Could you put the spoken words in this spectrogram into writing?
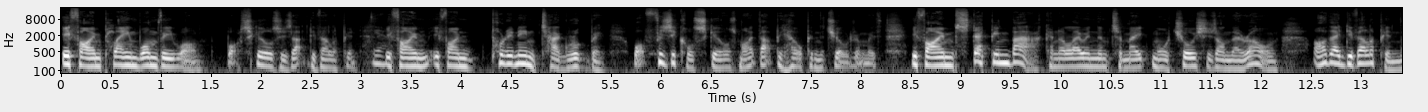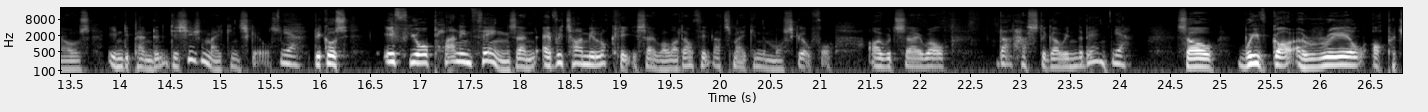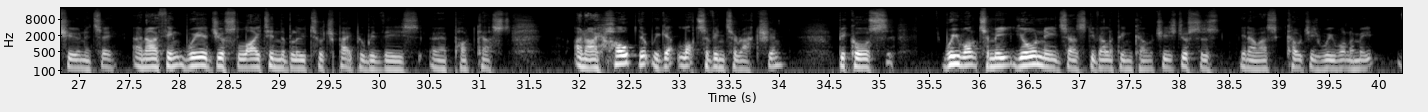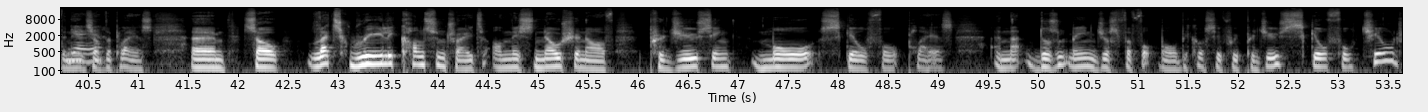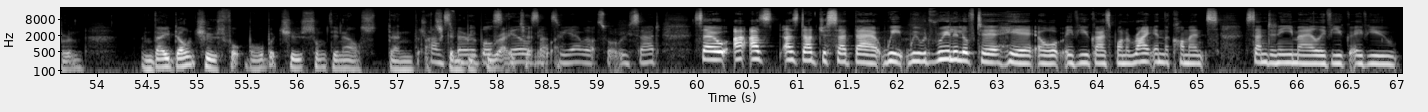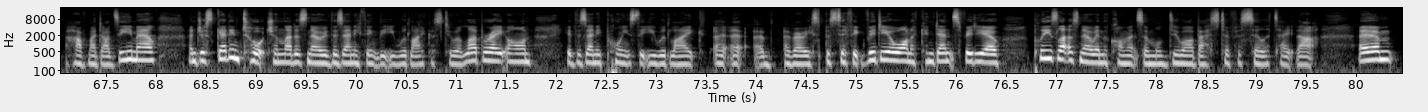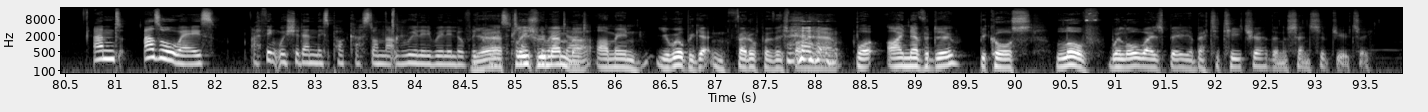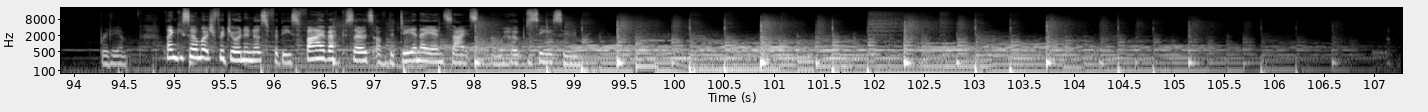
If I'm playing 1v1, what skills is that developing? Yeah. If I'm if I'm putting in tag rugby, what physical skills might that be helping the children with? If I'm stepping back and allowing them to make more choices on their own, are they developing those independent decision making skills? Yeah. Because if you're planning things and every time you look at it you say, Well, I don't think that's making them more skillful, I would say, Well, that has to go in the bin. Yeah. So we've got a real opportunity, and I think we're just lighting the blue touch paper with these uh, podcasts. And I hope that we get lots of interaction because we want to meet your needs as developing coaches, just as you know, as coaches, we want to meet the Yeah, needs yeah. of the players. Um, so let's really concentrate on this notion of producing more skillful players. And that doesn't mean just for football, because if we produce skillful children and they don't choose football but choose something else, then that's going to be great skills. anyway. That's yeah, well, that's what we said. So as as Dad just said there, we we would really love to hear, or if you guys want to write in the comments, send an email if you if you have my dad's email, and just get in touch and let us know if there's anything that you would like us to elaborate on, if there's any points that you would like a, a, a- a very specific video on, a condensed video. Please let us know in the comments, and we'll do our best to facilitate that. Um, and as always. I think we should end this podcast on that really, really lovely Yeah, quote. Please away, remember, I mean, you will be getting fed up of this by now, but I never do because love will always be a better teacher than a sense of duty. Brilliant. Thank you so much for joining us for these five episodes of the DNA Insights, and we hope to see you soon.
